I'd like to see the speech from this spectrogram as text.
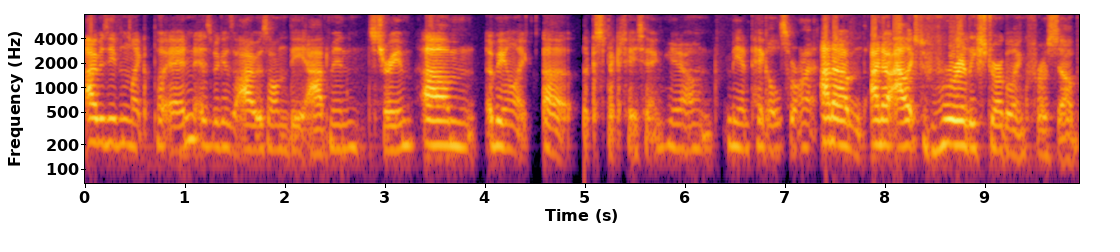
I was even like put in is because I was on the admin stream, um, being like uh like spectating, you know, and me and Were on it. And um I know Alex was really struggling for a sub.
